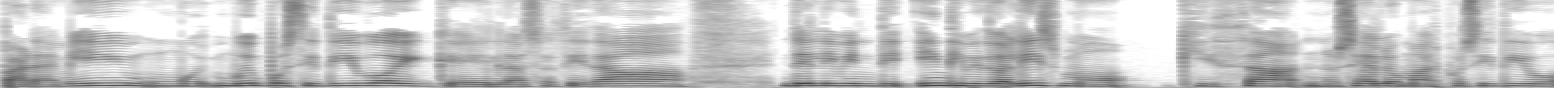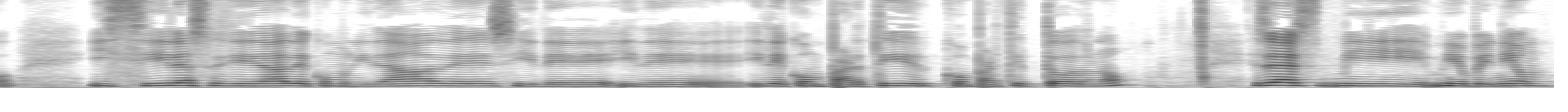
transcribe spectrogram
para mí muy, muy positivo y que la sociedad del individualismo quizá no sea lo más positivo y sí la sociedad de comunidades y de, y de, y de compartir, compartir todo, ¿no? Esa es mi, mi opinión.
